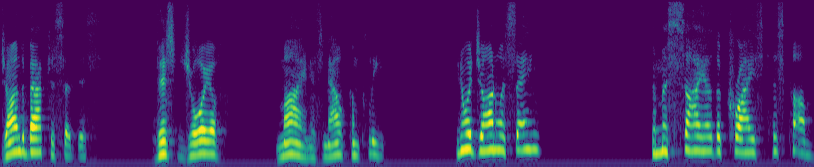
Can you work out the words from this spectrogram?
John the Baptist said this this joy of mine is now complete. You know what John was saying? The Messiah, the Christ, has come.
